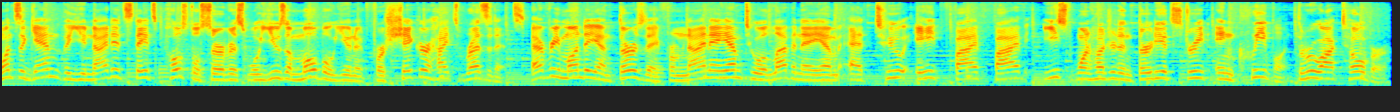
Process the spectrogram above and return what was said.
Once again, the United States Postal Service will use a mobile unit for Shaker Heights residents every Monday and Thursday from 9 a.m. to 11 a.m. at 2855 East 130th Street in Cleveland through October.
